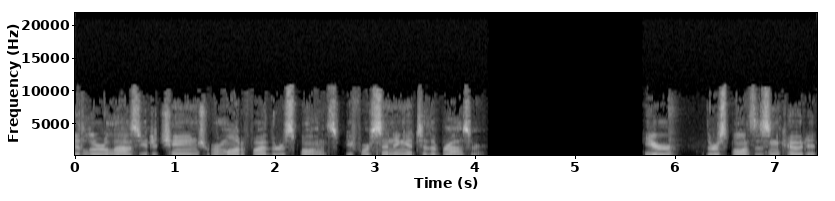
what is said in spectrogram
Fiddler allows you to change or modify the response before sending it to the browser. Here, the response is encoded,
